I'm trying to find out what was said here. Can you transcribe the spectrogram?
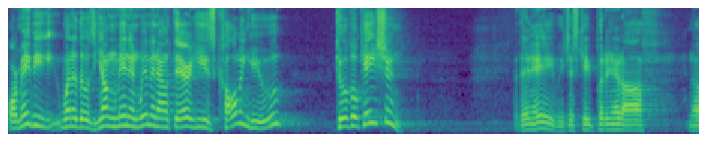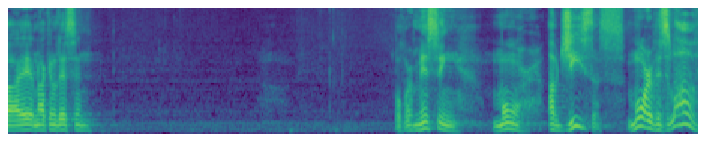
Or maybe one of those young men and women out there, he's calling you to a vocation. But then, hey, we just keep putting it off. No, hey, I'm not going to listen. But we're missing more of Jesus, more of his love.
